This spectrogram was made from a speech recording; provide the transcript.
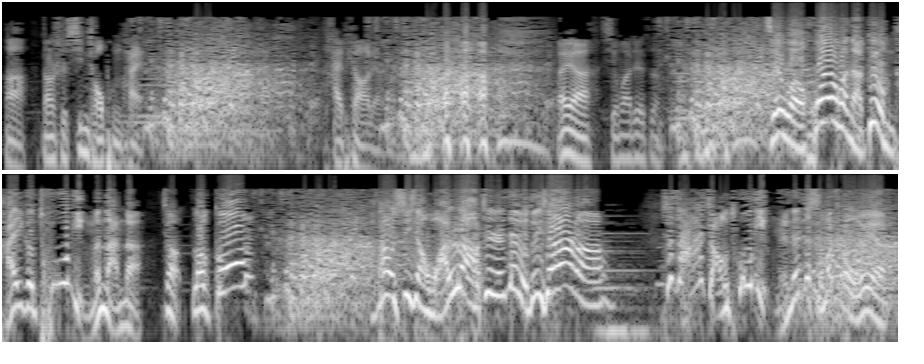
啊，当时心潮澎湃，太漂亮了。哎呀，行吧，这次。结果欢欢呢对我们台一个秃顶的男的叫老公。然后心想，完了，这人家有对象了，这咋还找个秃顶的呢？这什么口味啊？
